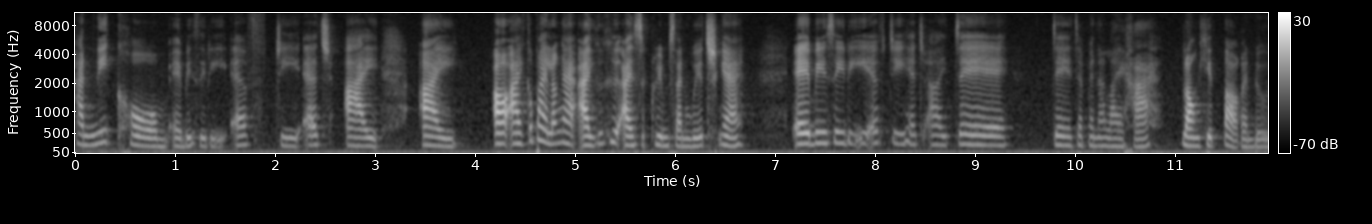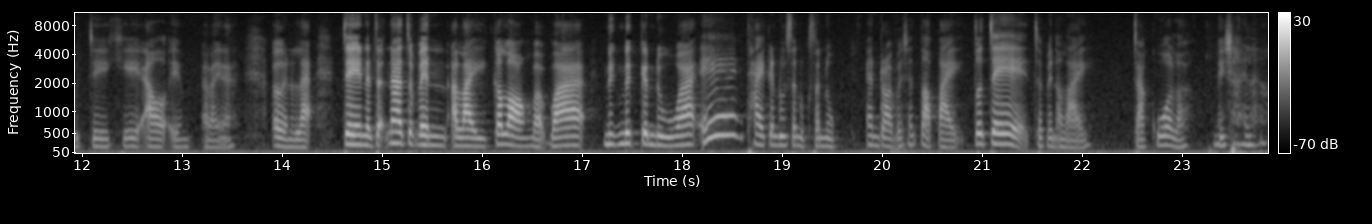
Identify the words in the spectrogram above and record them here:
honeycomb A B C D E F G H I I เอา I ก็ไปแล้วไง I ก็คือไอศครีมแซนด์วิชไง A B C D E F G H I J J จะเป็นอะไรคะ ลองคิดต่อกันดู J K L M อะไรนะ เออ นั่นแหละ J เนี่ยจะน่าจะเป็นอะไรก็ลองแบบว่า นึกนึกกันดูว่า เอ๊ะทายกันดูสนุกสนุก Android เวอร์ชันต่อไป ตัว J จะเป็นอะไร จากัวเหรอ ไม่ใช่แล้ว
